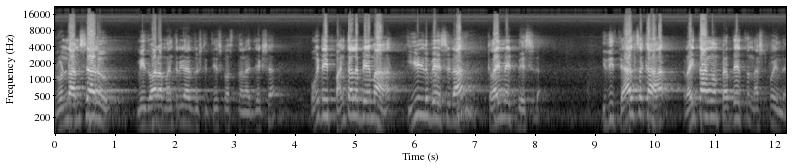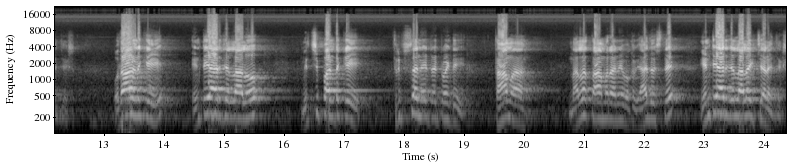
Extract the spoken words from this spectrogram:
రెండు అంశాలు మీ ద్వారా మంత్రి గారి దృష్టికి తీసుకొస్తున్నాను అధ్యక్ష. ఒకటి పంటల బీమా ఈల్డ్ బేస్డా క్లైమేట్ బేస్డా ఇది తేల్చక రైతాంగం పెద్ద ఎత్తున నష్టపోయింది అధ్యక్ష. ఉదాహరణకి ఎన్టీఆర్ జిల్లాలో మిర్చి పంటకి త్రిప్స్ అనేటటువంటి తామ నల్ల తామర అనే ఒక వ్యాధి వస్తే ఎన్టీఆర్ జిల్లాలో ఇచ్చారు అధ్యక్ష.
